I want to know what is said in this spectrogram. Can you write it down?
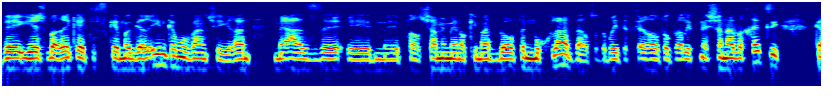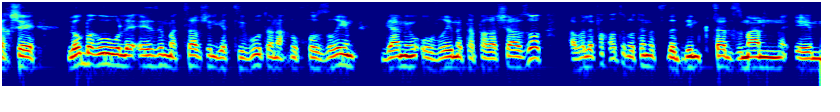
ויש ברקע את הסכם הגרעין כמובן, שאיראן מאז פרשה ממנו כמעט באופן מוחלט, וארצות הברית הפרה אותו כבר לפני שנה וחצי, כך שלא ברור לאיזה מצב של יציבות אנחנו חוזרים, גם אם עוברים את הפרשה הזאת, אבל לפחות זה נותן לצדדים קצת זמן הם,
